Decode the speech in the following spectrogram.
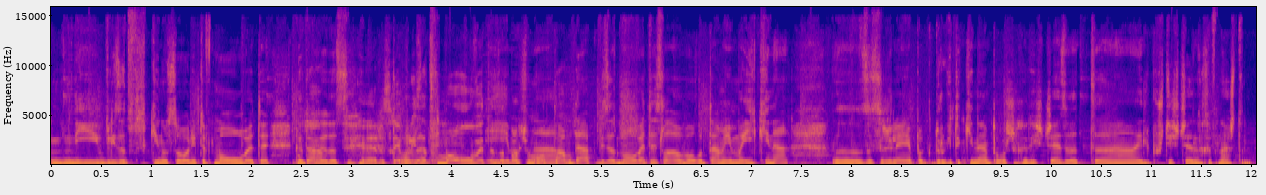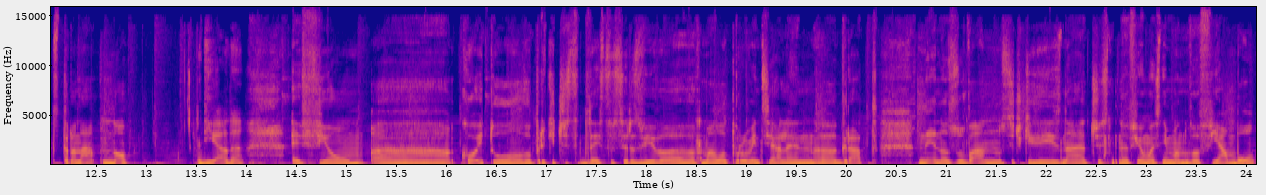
и влизат в киносалоните в моловете, като Да. да. се Те разходят. влизат в моловете, И започваме имат, от там. Да, влизат моловете, слава богу, там има и кина. За за съжаление, пък другите кина почнаха да изчезват а, или почти изчезнаха в нашата страна. Но Диада е филм, а, който, въпреки че се действа, се развива в малък провинциален а, град. Не е назован, но всички знаят, че филма е сниман в Ямбол.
